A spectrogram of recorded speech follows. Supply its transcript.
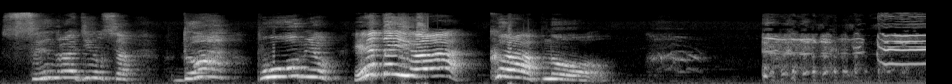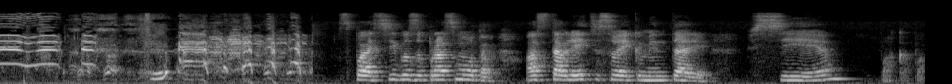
сын родился? Да, это я капнул. Спасибо за просмотр. Оставляйте свои комментарии. Всем пока-пока.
